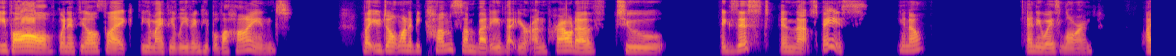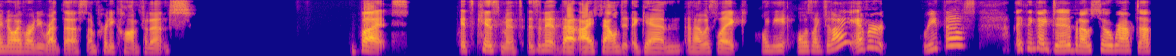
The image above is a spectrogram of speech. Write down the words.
evolve when it feels like you might be leaving people behind but you don't want to become somebody that you're unproud of to exist in that space, you know? Anyways, Lauren, I know I've already read this. I'm pretty confident. But it's kismet, isn't it, that I found it again and I was like, I need I was like, did I ever read this? I think I did, but I was so wrapped up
